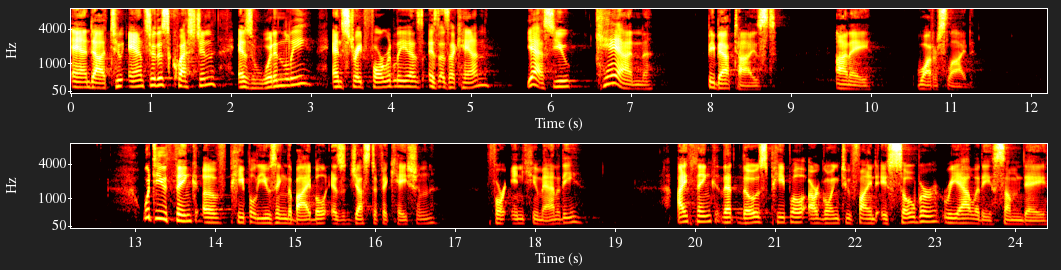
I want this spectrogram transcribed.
And uh, to answer this question as woodenly and straightforwardly as, as, as I can, yes, you can be baptized on a water slide. What do you think of people using the Bible as justification for inhumanity? I think that those people are going to find a sober reality someday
